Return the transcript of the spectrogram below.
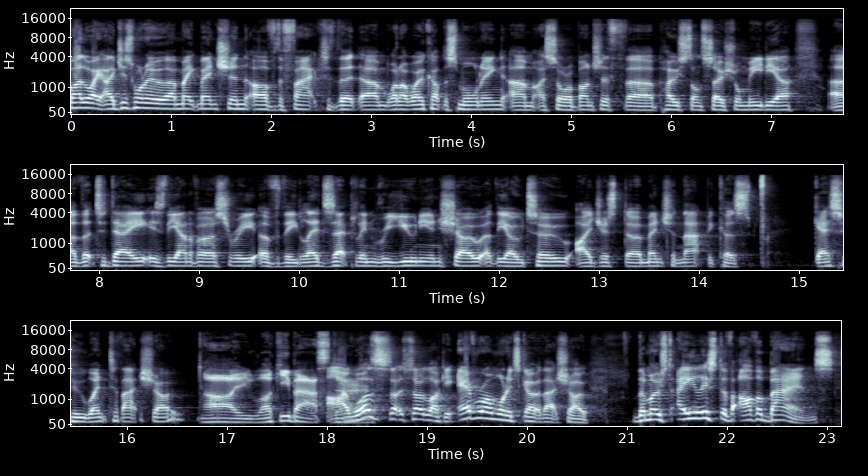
by the way, I just want to uh, make mention of the fact that um, when I woke up this morning, um, I saw a bunch of uh, posts on social media uh, that today is the anniversary of the Led Zeppelin reunion show at the O2. I just uh, mentioned that because guess who went to that show? Oh, you lucky bastard. I was so, so lucky. Everyone wanted to go to that show. The most A-list of other bands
